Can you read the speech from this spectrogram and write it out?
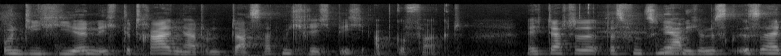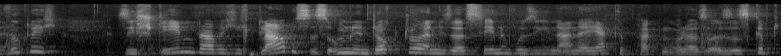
und die hier nicht getragen hat. Und das hat mich richtig abgefuckt. Weil ich dachte, das funktioniert Ja. nicht. Und es ist halt wirklich, sie stehen, glaube ich, ich glaube, es ist um den Doktor in dieser Szene, wo sie ihn an der Jacke packen oder so. Also es gibt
